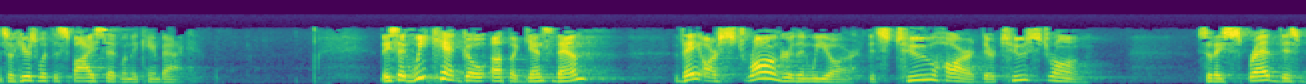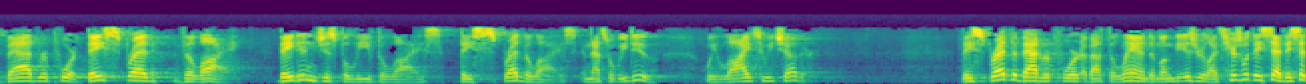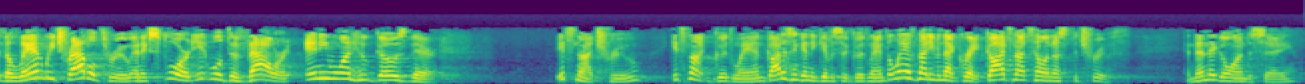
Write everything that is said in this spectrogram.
And so here's what the spies said when they came back. They said, We can't go up against them. They are stronger than we are. It's too hard. They're too strong. So they spread this bad report. They spread the lie. They didn't just believe the lies, they spread the lies. And that's what we do. We lie to each other. They spread the bad report about the land among the Israelites. Here's what they said. They said, the land we traveled through and explored, it will devour anyone who goes there. It's not true. It's not good land. God isn't going to give us a good land. The land's not even that great. God's not telling us the truth. And then they go on to say,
